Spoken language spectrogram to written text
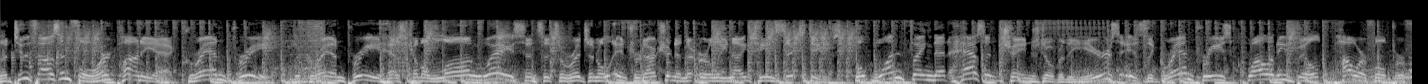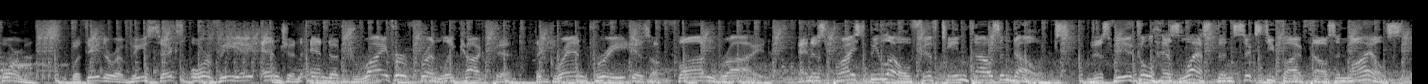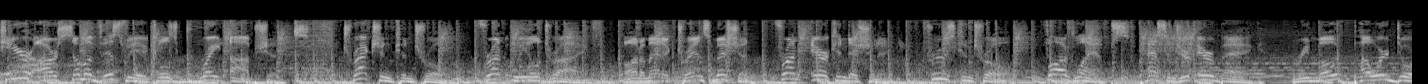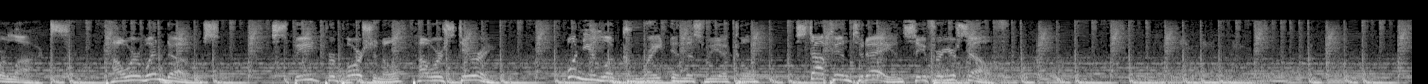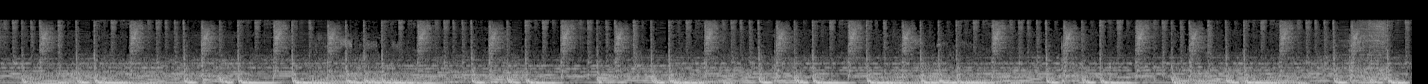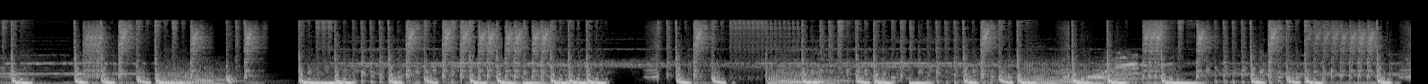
The 2004 Pontiac Grand Prix. The Grand Prix has come a long way since its original introduction in the early 1960s. But one thing that hasn't changed over the years is the Grand Prix's quality built, powerful performance. With either a V6 or V8 engine and a driver friendly cockpit, the Grand Prix is a fun ride and is priced below $15,000. This vehicle has less than 65,000 miles. Here are some of this vehicle's great options traction control, front wheel drive, automatic transmission, front air conditioning, cruise control, fog lamps, passenger airbag, remote power door locks, power windows, speed proportional power steering. Wouldn't you look great in this vehicle? Stop in today and see for yourself.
